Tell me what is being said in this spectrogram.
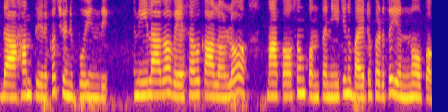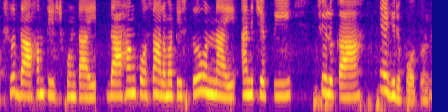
దాహం తీరక చనిపోయింది. నీలాగా వేసవి కాలంలో మా కోసం కొంత నీటిని బయట పెడితే ఎన్నో పక్షులు దాహం తీర్చుకుంటాయి. దాహం కోసం అలమటిస్తూ ఉన్నాయి అని చెప్పి చిలుక ఎగిరిపోతుంది.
